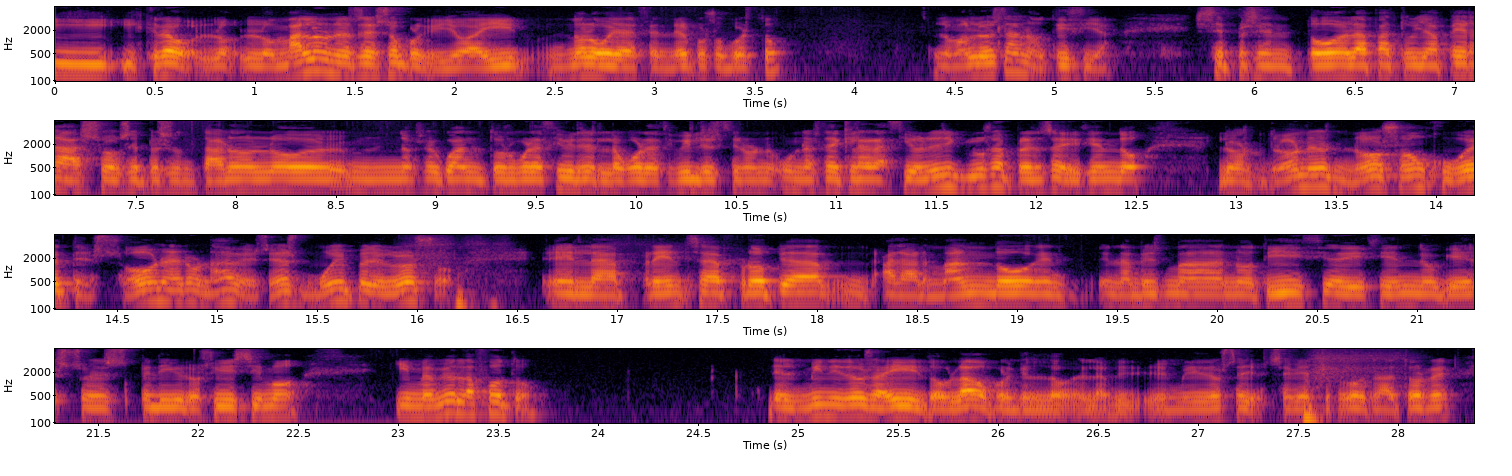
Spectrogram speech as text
Y, claro, lo, malo no es eso, porque yo ahí no lo voy a defender, por supuesto. Lo malo es la noticia. Se presentó la patrulla Pegaso, se presentaron los, no sé cuántos guardias civiles, los guardias civiles hicieron unas declaraciones, incluso a prensa diciendo los drones no son juguetes, son aeronaves, es muy peligroso. En la prensa propia alarmando en, en la misma noticia diciendo que eso es peligrosísimo. Y me veo la foto del Mini 2 ahí doblado, porque el, Mini 2 se, había chocado contra la torre.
